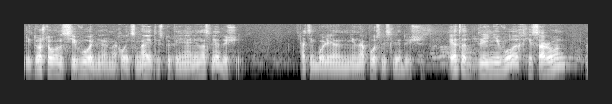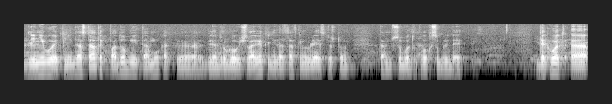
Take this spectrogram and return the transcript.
И то, что он сегодня находится на этой ступени, а не на следующей, а тем более не на после следующей, это для него хисарон, для него это недостаток, подобный тому, как э, для другого человека недостатком является то, что он там субботу плохо соблюдает. Так вот, э,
